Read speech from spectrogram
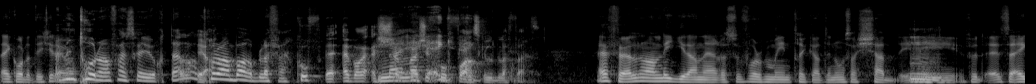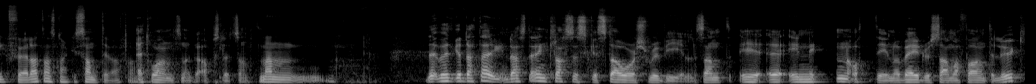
jeg callet ikke det. Men tror du han faktisk har gjort det, eller Ja. tror du han bare bløffer? Hvorf- jeg, bare, jeg skjønner Nei, jeg- ikke jeg- hvorfor han skulle bløffet. Jeg føler når han ligger der nede, så får du på meg inntrykk av at det er noe som har skjedd inni Mm. for, Så jeg føler at han snakker sant, i hvert fall. Jeg tror han snakker absolutt sant. Men Det, vet du, hva, dette, er, dette er den klassiske Star Wars reveal. Sant? I, eh, I 1980, når Vader sa han var faren til Luke,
